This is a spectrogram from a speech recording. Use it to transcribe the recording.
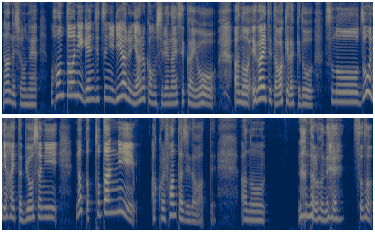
なんでしょうね。本当に現実にリアルにあるかもしれない世界を あの描いてたわけだけどそのゾーンに入った描写になった途端にあこれファンタジーだわって。あのなんだろうね。その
